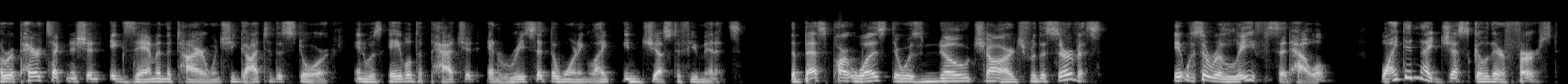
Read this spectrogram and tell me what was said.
A repair technician examined the tire when she got to the store and was able to patch it and reset the warning light in just a few minutes. The best part was there was no charge for the service. It was a relief, said Howell. Why didn't I just go there first?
